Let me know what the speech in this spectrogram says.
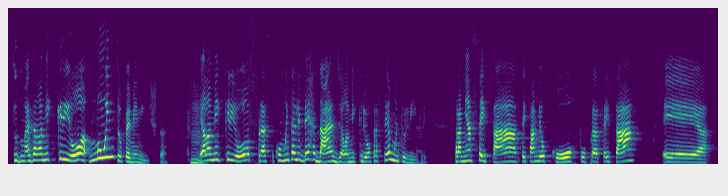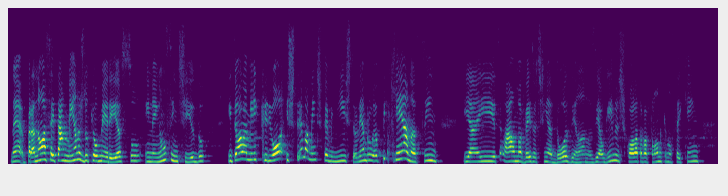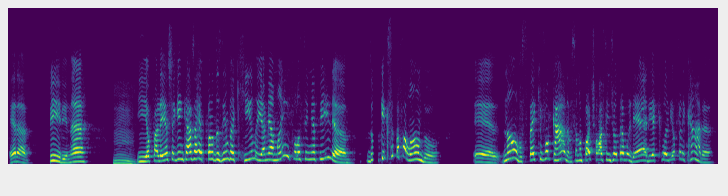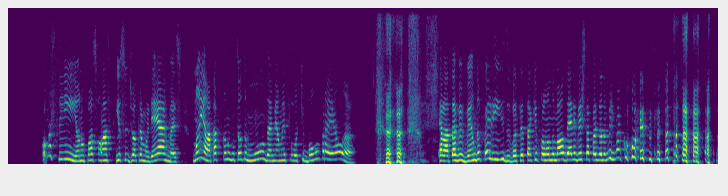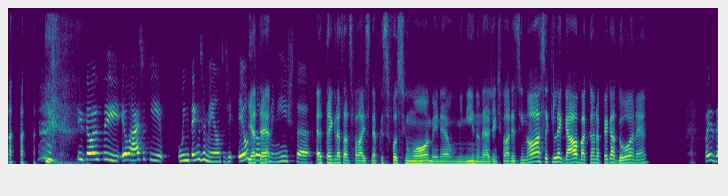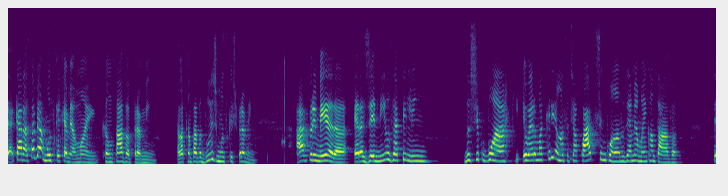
tudo, mas ela me criou muito feminista. Hum. Ela me criou pra, com muita liberdade, ela me criou para ser muito livre, para me aceitar, aceitar meu corpo, para aceitar, é, né, para não aceitar menos do que eu mereço em nenhum sentido. Então ela me criou extremamente feminista. Eu lembro eu pequena assim, e aí, sei lá, uma vez eu tinha 12 anos e alguém na escola estava falando que não sei quem era Pire, né? Hum. E eu falei, eu cheguei em casa reproduzindo aquilo e a minha mãe falou assim, minha filha, do que, que você está falando? É, não, você está equivocada, você não pode falar assim de outra mulher. E aquilo ali eu falei, cara, como assim? Eu não posso falar isso de outra mulher, mas mãe, ela tá ficando com todo mundo. Aí minha mãe falou, que bom para ela. ela está vivendo feliz e você está aqui falando mal dela em vez de estar tá fazendo a mesma coisa. então, assim, eu acho que o entendimento de eu E sou até- feminista. É até engraçado você falar isso, né? Porque se fosse um homem, né? Um menino, né? A gente falaria assim, nossa, que legal, bacana, pegador, né? Pois é, cara, sabe a música que a minha mãe cantava pra mim? Ela cantava duas músicas pra mim. A primeira era Genil Zeppelin, do Chico Buarque. Eu era uma criança, tinha 4, 5 anos, e a minha mãe cantava.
